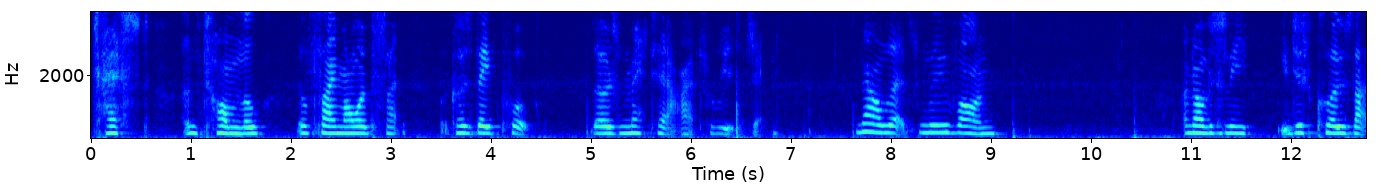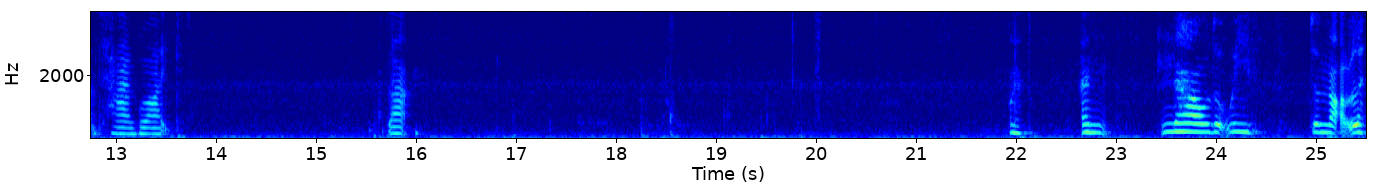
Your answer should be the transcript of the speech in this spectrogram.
test and Tom, they'll, they'll find my website because they put those meta attributes in. Now let's move on. And obviously, you just close that tag like that. And now that we've done that,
